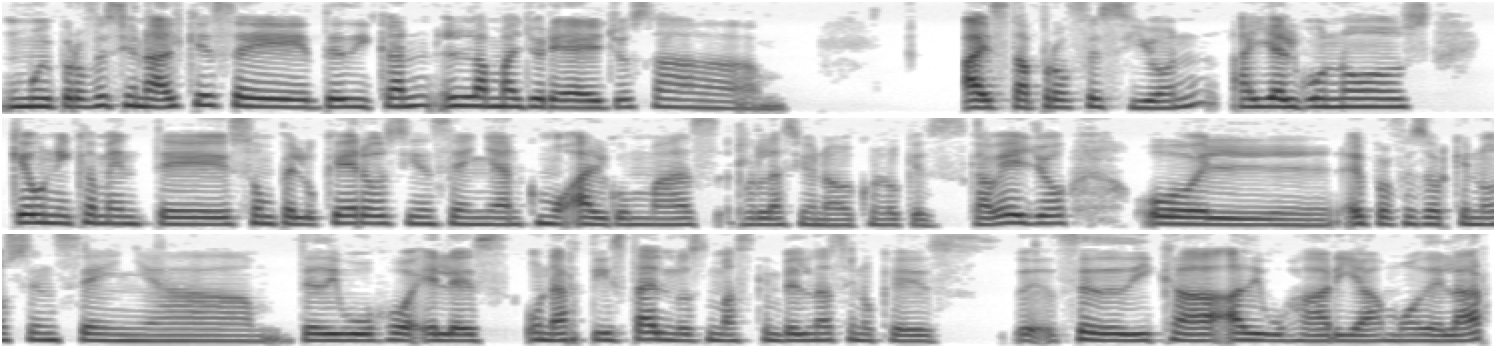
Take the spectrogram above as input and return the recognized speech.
muy profesional que se dedican la mayoría de ellos a, a esta profesión. Hay algunos que únicamente son peluqueros y enseñan como algo más relacionado con lo que es cabello, o el, el profesor que nos enseña de dibujo, él es un artista, él no es más que en Belna, sino que es, eh, se dedica a dibujar y a modelar,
